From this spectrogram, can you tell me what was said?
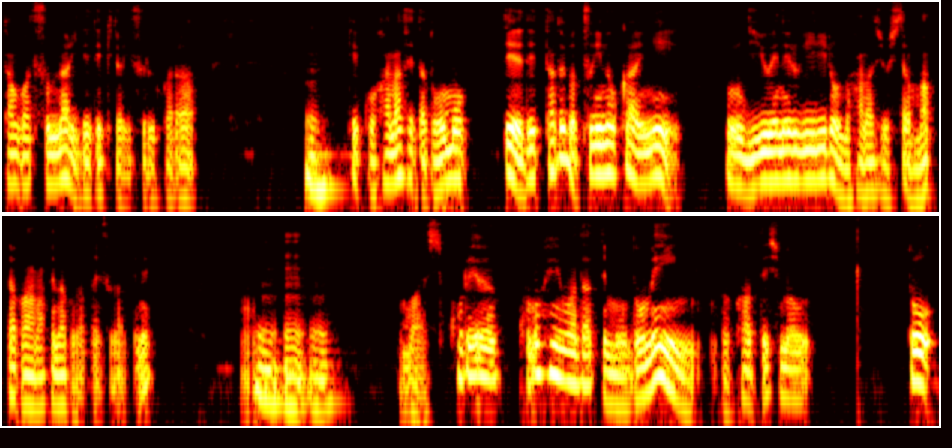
単語がすんなり出てきたりするから、ううん。結構話せたと思って、で、例えば次の回に、うん自由エネルギー理論の話をしたら全く話せなくなったりするわけね。うんうんうん。まあ、しこれ、この辺はだってもうドメインが変わってしまうと、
